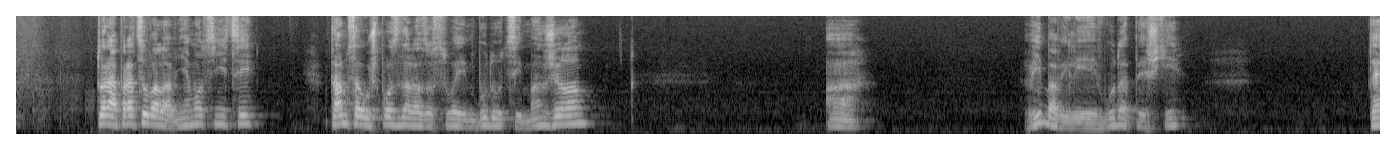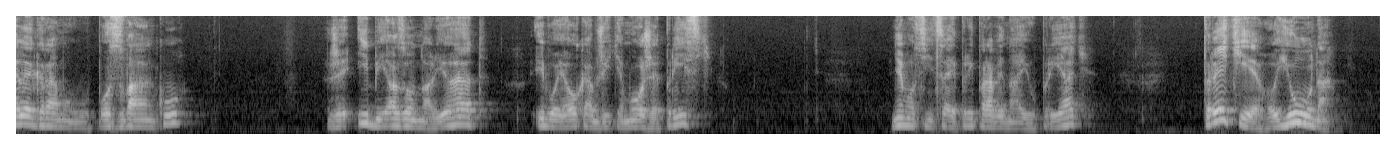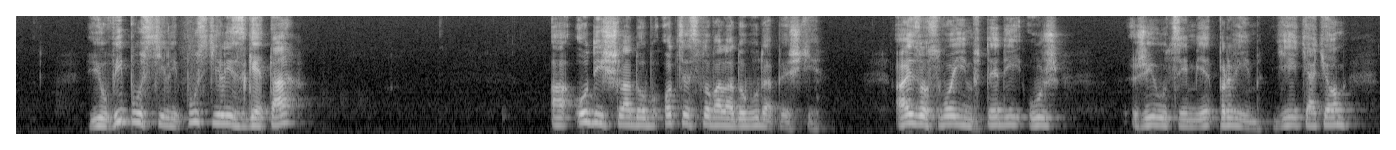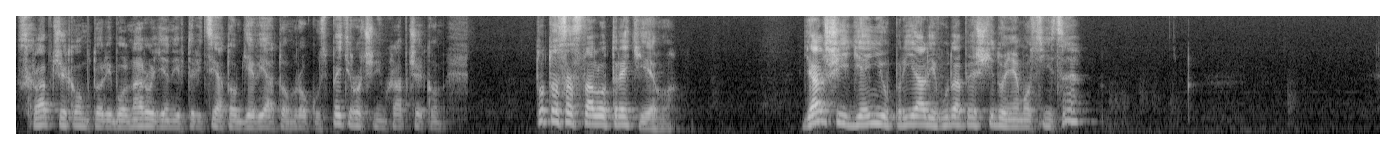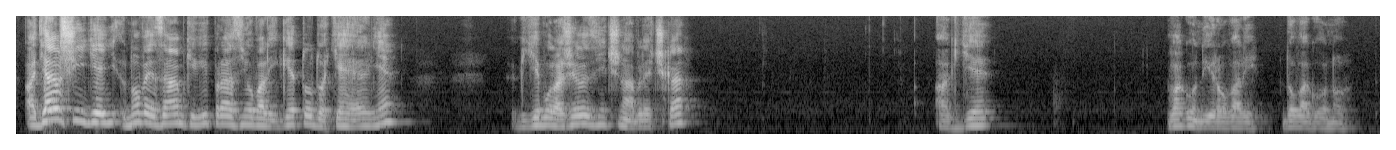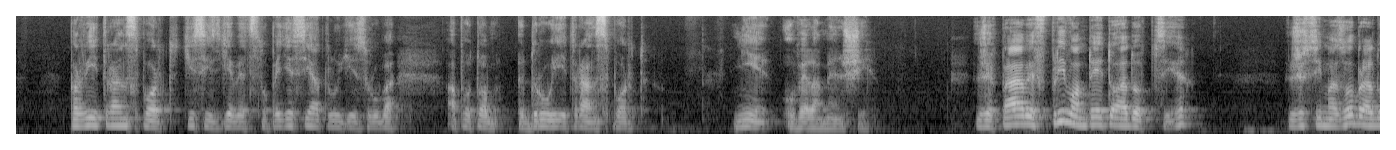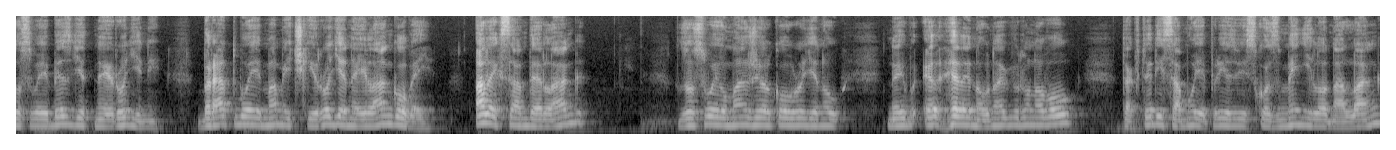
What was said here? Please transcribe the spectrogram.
ktorá pracovala v nemocnici. Tam sa už pozdala so svojím budúcim manželom a vybavili jej v Budapešti telegramovú pozvánku, že Ibi azonnal jöhet, Ibo je okamžite môže prísť, nemocnica je pripravená ju prijať 3. júna ju vypustili, pustili z geta a odišla do, odcestovala do Budapešti. Aj so svojím vtedy už žijúcim prvým dieťaťom, s chlapčekom, ktorý bol narodený v 39. roku, s 5-ročným chlapčekom. Toto sa stalo 3. Ďalší deň ju prijali v Budapešti do nemocnice, a ďalší deň nové zámky vyprázdňovali geto do Tehelne, kde bola železničná vlečka a kde vagonírovali do vagónov. Prvý transport 1950 ľudí zhruba a potom druhý transport nie oveľa menší. Že práve vplyvom tejto adopcie, že si ma zobral do svojej bezdetnej rodiny, brat mojej mamičky rodenej Langovej, Alexander Lang, so svojou manželkou rodenou Helenou Najbrunovou, tak vtedy sa moje priezvisko zmenilo na Lang.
